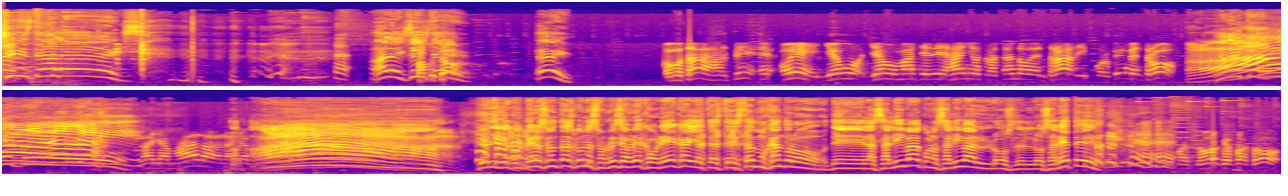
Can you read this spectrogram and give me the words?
¡Chiste, Alex! ¡Alex, chiste! ¡Ey! ¿Cómo estás? Al fin, eh, oye, llevo, llevo más de 10 años tratando de entrar y por fin me entró. ¡Ay, qué rico! La llamada, la llamada. ¡Ah! Yo dije, ¿con qué razón estás con una sonrisa oreja a oreja y hasta te estás mojando de la saliva, con la saliva los, los aretes? ¿Qué pasó? ¿Qué pasó?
